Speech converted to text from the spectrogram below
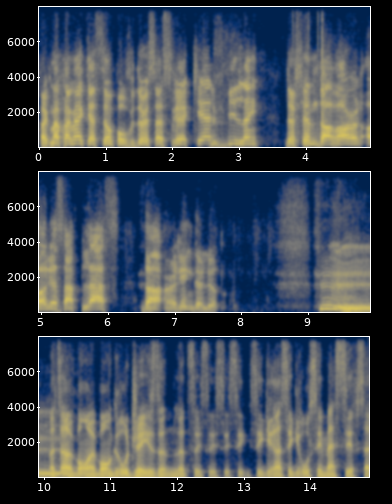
Fait que ma première question pour vous deux, ça serait quel vilain de film d'horreur aurait sa place dans un ring de lutte? Hmm. Ben, tu sais, un bon, un bon gros Jason, là, tu sais, c'est- c'est- c'est c'est grand, c'est gros, c'est massif, ça a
